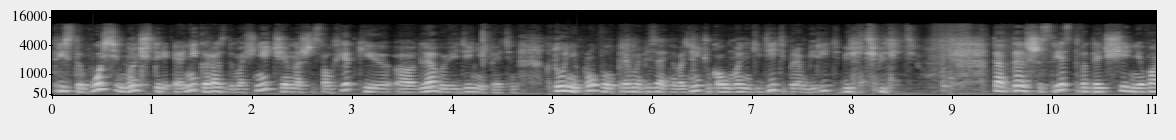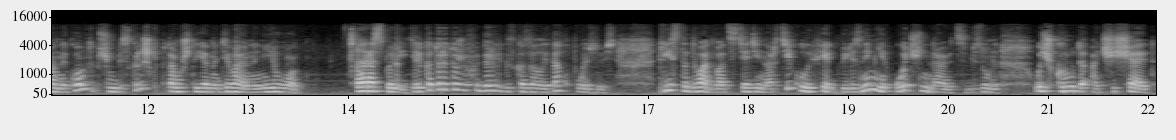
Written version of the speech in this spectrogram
308-04, и они гораздо мощнее, чем наши салфетки э, для выведения пятен. Кто не пробовал, прям обязательно возьмите, у кого маленькие дети, прям берите, берите, берите. Так, дальше средства для очищения ванной комнаты, почему без крышки, потому что я надеваю на нее распылитель, который тоже Фаберлик сказала, и так пользуюсь. 302-21 артикул, эффект белизны мне очень нравится, безумно. Очень круто очищает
